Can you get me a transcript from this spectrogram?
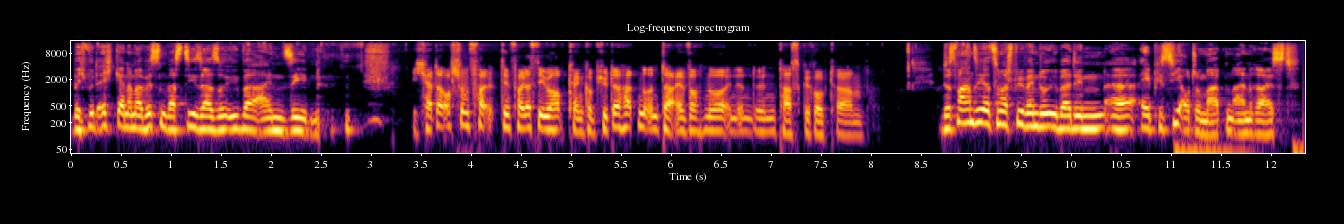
Aber ich würde echt gerne mal wissen, was die da so über einen sehen. Ich hatte auch schon den Fall, dass die überhaupt keinen Computer hatten und da einfach nur in, in den Pass geguckt haben. Das machen sie ja zum Beispiel, wenn du über den äh, APC-Automaten einreist.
